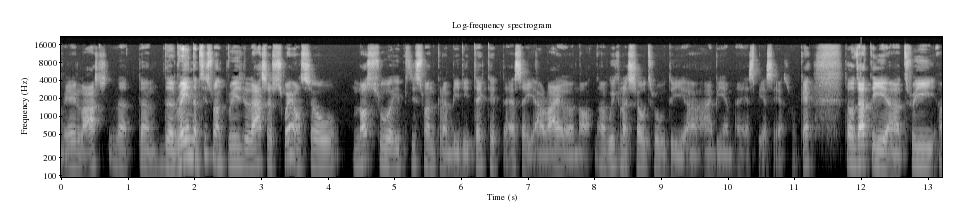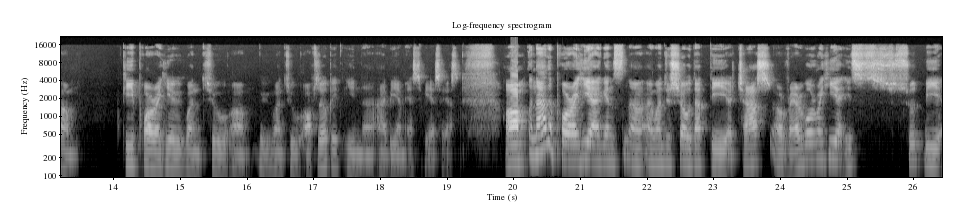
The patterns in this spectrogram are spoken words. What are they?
very large that um, the range of this one pretty large as well. So not sure if this one gonna be detected as a outlier or not. Uh, we're gonna show through the uh, IBM SPSS. Okay, so that the uh, three um, key point right here. We want to um, we want to observe it in uh, IBM SPSS. Um, another point right here again, uh, I want to show that the charge variable right here is should be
